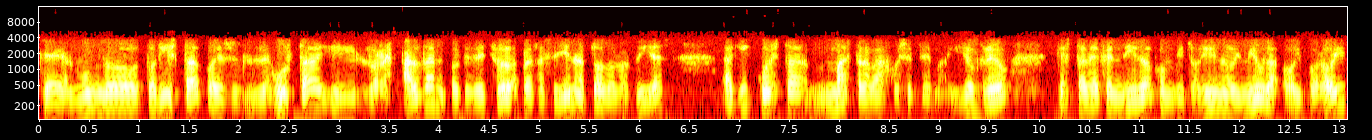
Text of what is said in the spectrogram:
que al mundo turista pues le gusta y lo respaldan, porque de hecho la plaza se llena todos los días. Aquí cuesta más trabajo ese tema y yo creo que está defendido con Vitorino y Miura hoy por hoy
